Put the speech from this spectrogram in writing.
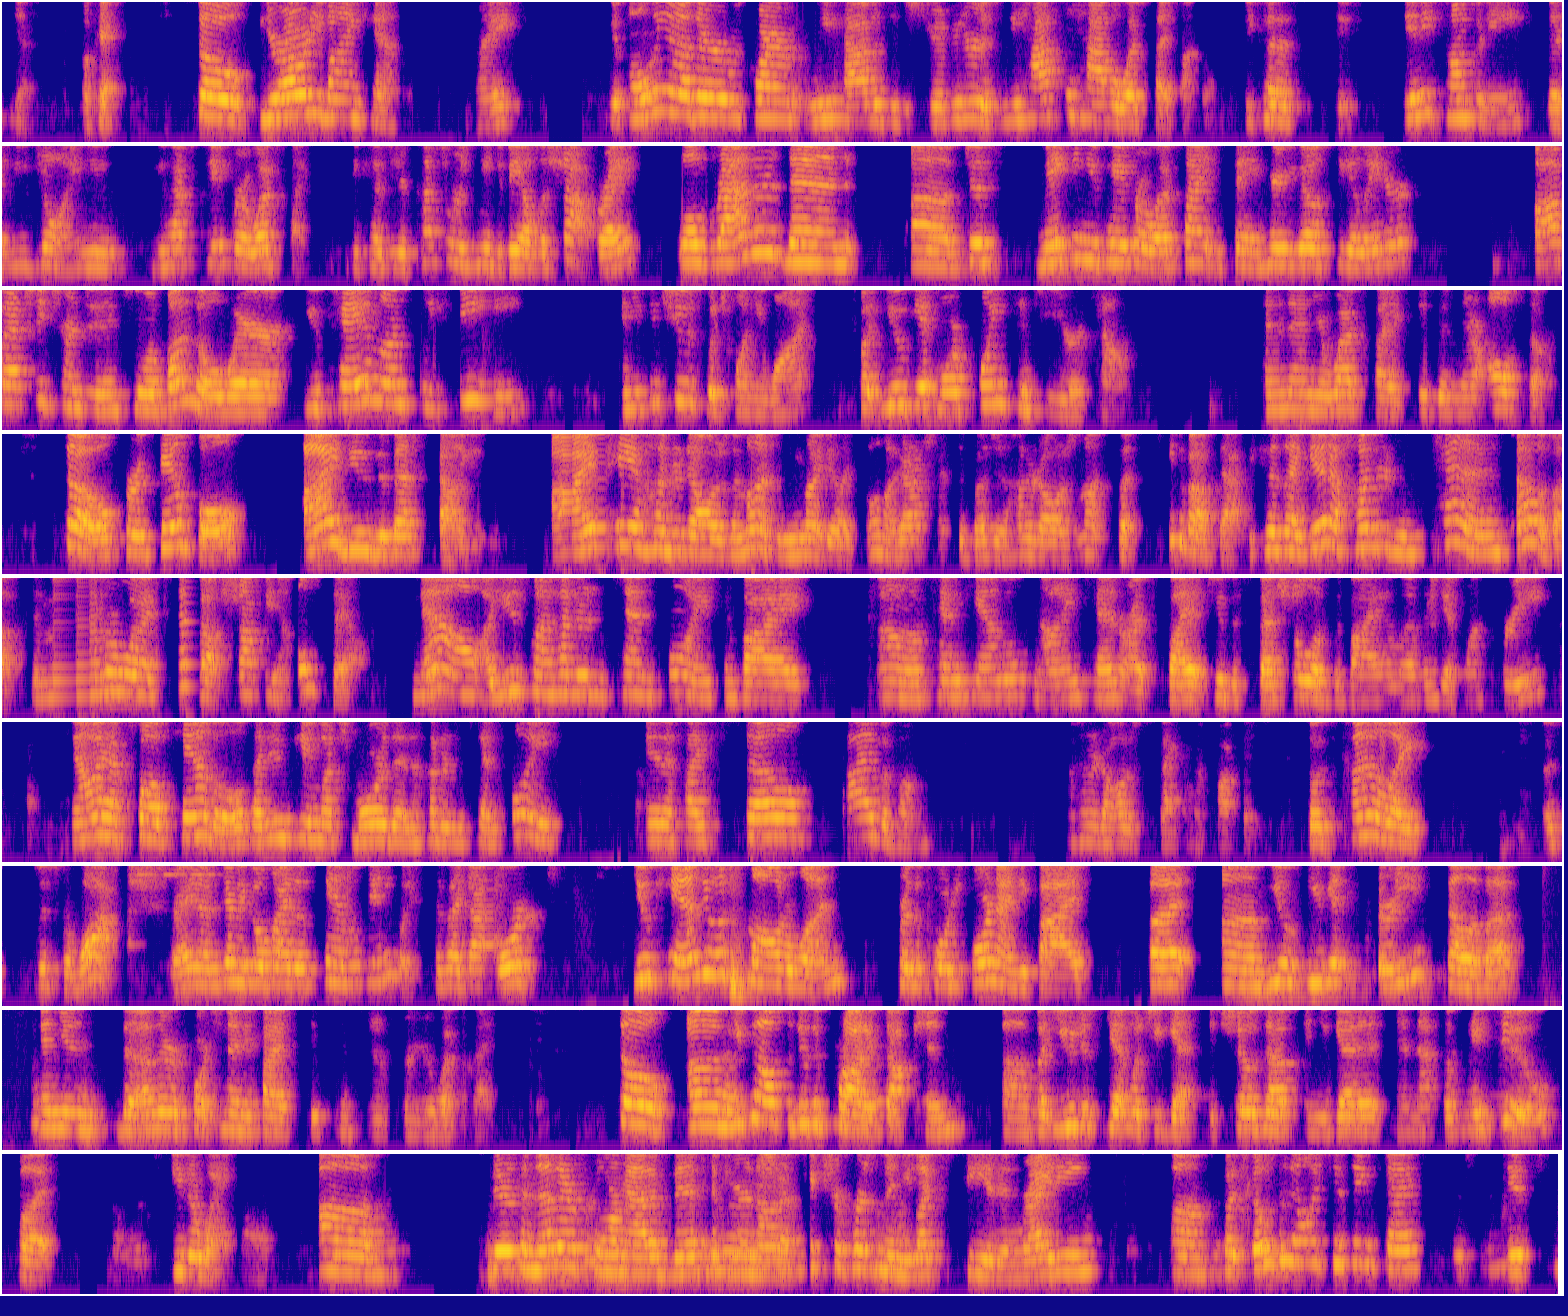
Yes. Okay. So you're already buying candles, right? The only other requirement we have as a distributor is we have to have a website bundle because any company that you join, you you have to pay for a website because your customers need to be able to shop, right? Well, rather than uh, just making you pay for a website and saying, here you go, see you later, Bob actually turned it into a bundle where you pay a monthly fee and you can choose which one you want, but you get more points into your account. And then your website is in there also. So, for example, I do the best value. I pay $100 a month, and you might be like, oh my gosh, I have to budget $100 a month. But think about that because I get 110 Bella Bucks. And remember what I said about shopping wholesale. Now I use my 110 points and buy, I don't know, 10 candles, 9, 10, or I apply it to the special of the buy 11, get one free. Now I have 12 candles. I didn't pay much more than 110 points. And if I sell five of them, $100 is back in my pocket. So it's kind of like, it's just a wash, right? I'm going to go buy those candles anyways because I got orders. You can do a smaller one for the $44.95, but um, you, you get 30 Bella Bucks and you, the other $14.95 is considered for your website. So um, you can also do the product option, uh, but you just get what you get. It shows up and you get it, and that's okay too. But either way, um, there's another format of this if you're not a picture person and you like to see it in writing. Um, but those are the only two things, guys. It's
